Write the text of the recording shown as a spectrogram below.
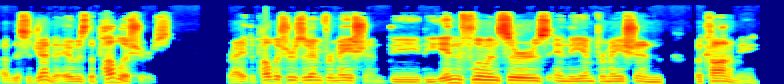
of this agenda. It was the publishers, right? The publishers of information, the, the influencers in the information economy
